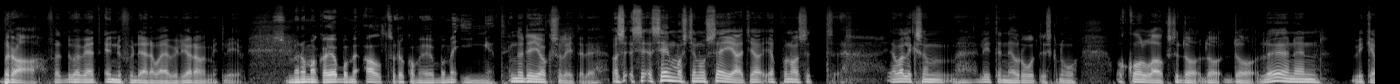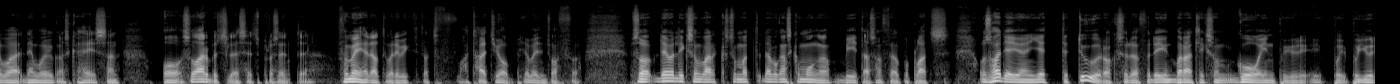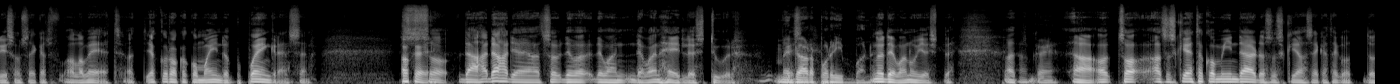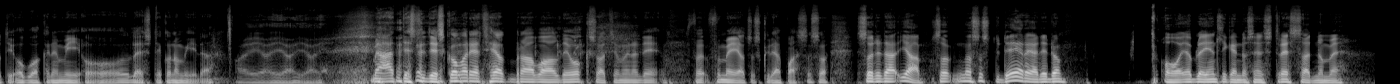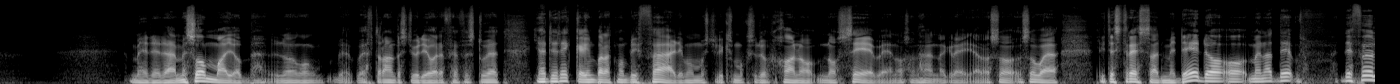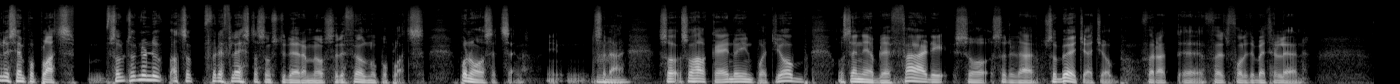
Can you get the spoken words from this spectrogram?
bra. För då behöver jag inte ännu fundera vad jag vill göra med mitt liv. Men om man kan jobba med allt så då kan man jobba med inget. No, det är ju också lite det. Och sen måste jag nog säga att jag, jag på något sätt jag var liksom lite neurotisk nog och kollade också då, då, då lönen, vilket var, den var ju ganska hejsan, och så arbetslöshetsprocenten. För mig har det alltid varit viktigt att, att ha ett jobb. Jag vet inte varför. Så det var liksom som att det var ganska många bitar som föll på plats. Och så hade jag ju en jättetur också då, för det är ju inte bara att liksom gå in på jury, på, på jury som säkert alla vet. Att jag råkade komma in då på poänggränsen. Okay. Så där, där hade jag alltså, det var, det var en, det var en hejdlös tur. Med darr på ribban? No, det var nog just det. Att, okay. ja, och så, alltså skulle jag inte ha kommit in där då så skulle jag säkert ha gått då till Åbo Akademi och läst ekonomi där. Aj, aj, aj, aj. Men att det, det ska vara ett helt bra val det också. Att jag menar det, för, för mig alltså skulle det passa. Så, så det där, ja, så, så studerade jag det då. Och jag blev egentligen då sen stressad med med det där med sommarjobb någon gång efter andra studieåret. För jag förstod att ja, det räcker inte bara att man blir färdig, man måste liksom också ha något no CV och sådana här grejer. Och så, så var jag lite stressad med det då. Och, men att det, det föll nu sen på plats. Som, som nu, alltså för de flesta som studerar med oss, så det föll nog på plats. På något sätt sen. Sådär. Mm. Så, så halkade jag ändå in på ett jobb och sen när jag blev färdig så, så, det där, så böt jag ett jobb för att, eh, för att få lite bättre lön.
